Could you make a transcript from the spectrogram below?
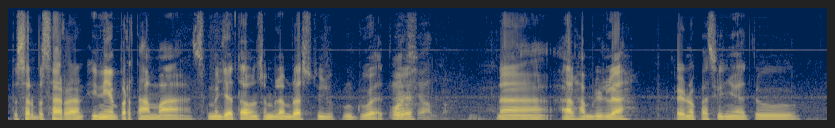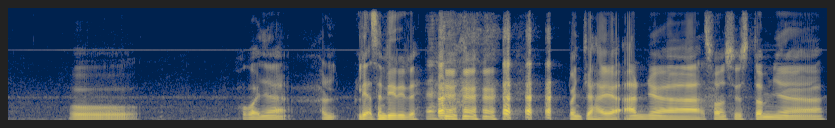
besar-besaran. Ini yang pertama semenjak tahun 1972 itu ya. Allah. Nah, alhamdulillah renovasinya itu oh, pokoknya l- lihat sendiri deh. Pencahayaannya, sound systemnya,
